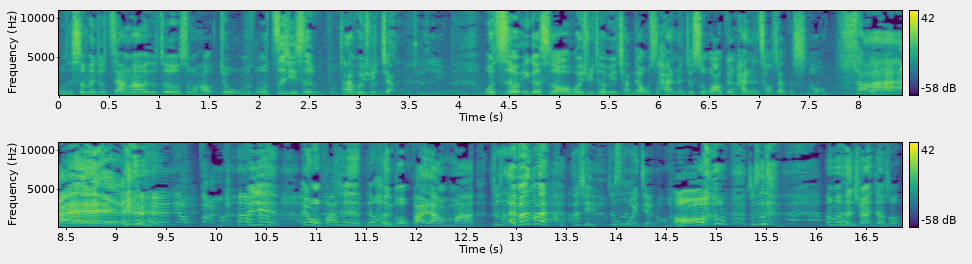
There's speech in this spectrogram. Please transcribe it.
我的身份就这样啊，这有什么好？就我我自己是不太会去讲。就是一份。我只有一个时候会去特别强调我是汉人，就是我要跟汉人吵架的时候。帅，哎，你好棒啊！毕竟，因为我发现有很多白狼妈，就是哎，不是不是，对不起，就是不会剪哦。哦，就是。他们很喜欢讲说，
